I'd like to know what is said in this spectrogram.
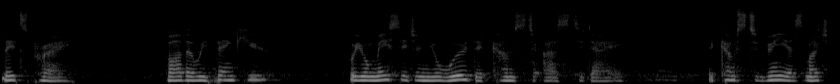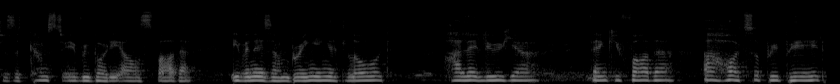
Let's pray. Father, we thank you for your message and your word that comes to us today. It comes to me as much as it comes to everybody else, Father, even as I'm bringing it, Lord. Hallelujah. Thank you, Father. Our hearts are prepared,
